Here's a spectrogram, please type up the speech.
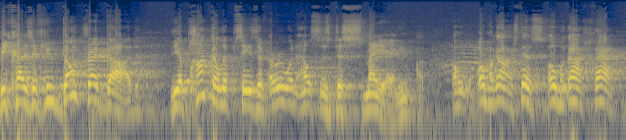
Because if you don't dread God, the apocalypses of everyone else is dismaying. Oh, oh my gosh, this, oh my gosh, that.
